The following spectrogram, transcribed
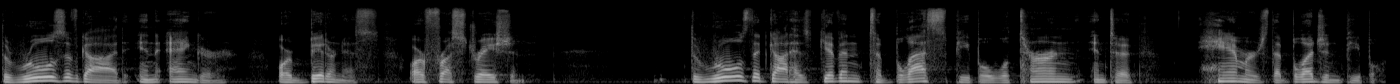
the rules of God in anger or bitterness or frustration, the rules that God has given to bless people will turn into hammers that bludgeon people.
